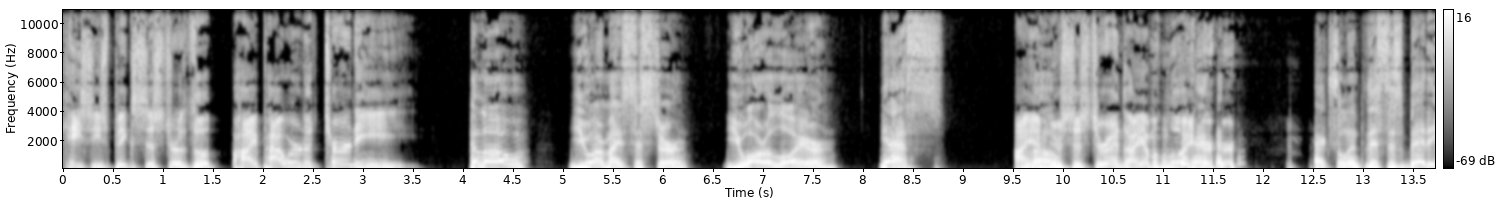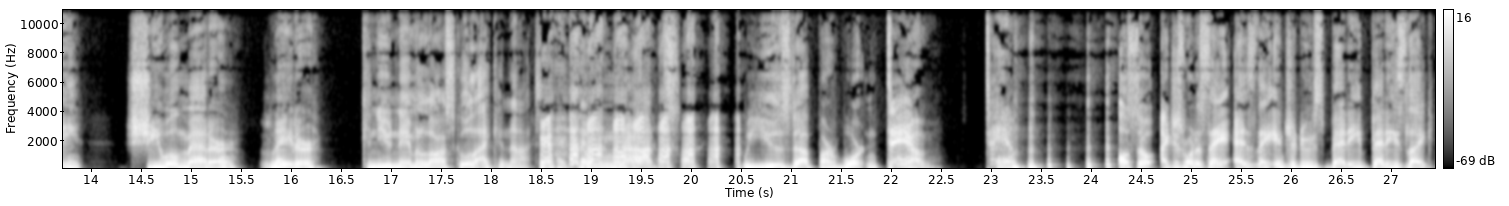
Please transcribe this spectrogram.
Casey's big sister, the high powered attorney. Hello, you are my sister. You are a lawyer. Yes. I Hello. am your sister, and I am a lawyer. Excellent. This is Betty. She will matter later. Can you name a law school? I cannot. I cannot. we used up our Wharton. Damn. Damn. also, I just want to say, as they introduce Betty, Betty's like,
